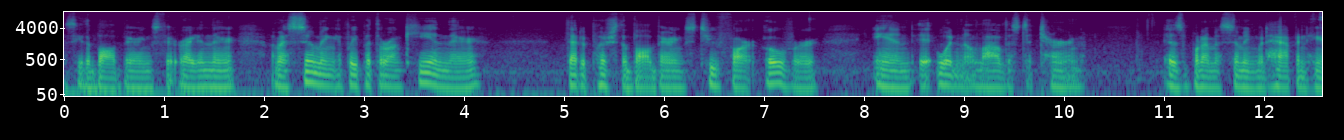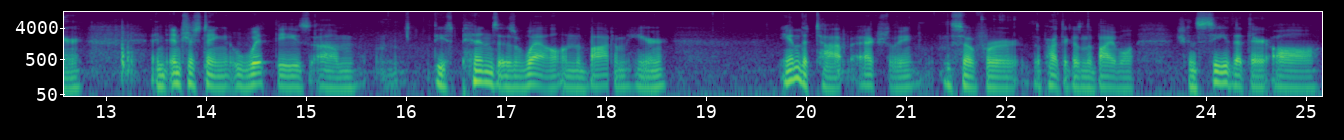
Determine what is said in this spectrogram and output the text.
see the ball bearings fit right in there. I'm assuming if we put the wrong key in there, that would push the ball bearings too far over and it wouldn't allow this to turn is what I'm assuming would happen here. And interesting with these um, these pins as well on the bottom here and the top actually. So for the part that goes in the Bible you can see that they're all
